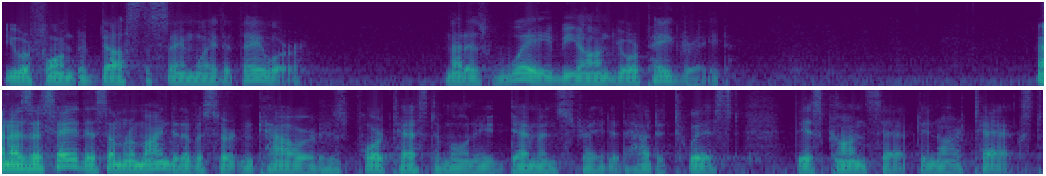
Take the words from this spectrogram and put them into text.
You were formed of dust the same way that they were. And that is way beyond your pay grade. And as I say this, I'm reminded of a certain coward whose poor testimony demonstrated how to twist this concept in our text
